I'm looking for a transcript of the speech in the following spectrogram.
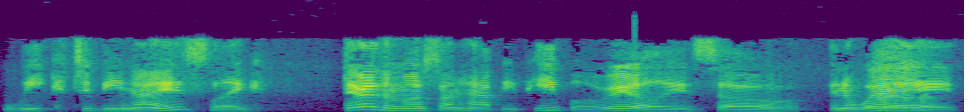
weak to be nice, like they're the most unhappy people, really. So in a way,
